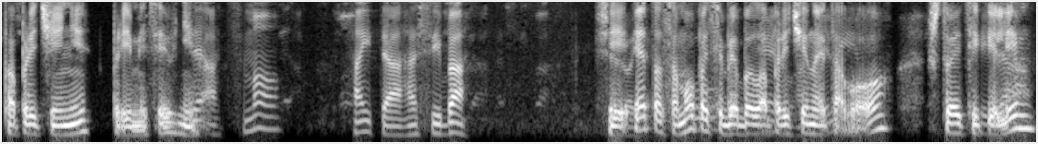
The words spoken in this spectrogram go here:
по причине примесей в них. И это само по себе было причиной того, что эти келим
